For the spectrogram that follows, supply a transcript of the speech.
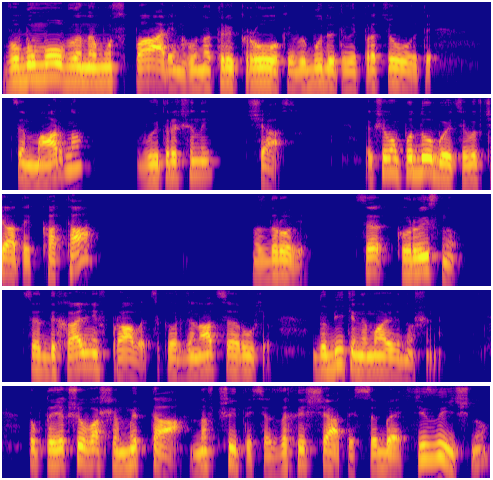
в обумовленому спарінгу на три кроки ви будете відпрацьовувати, це марно витрачений час. Якщо вам подобається вивчати ката на здоров'я, це корисно, це дихальні вправи, це координація рухів. До бійки немає відношення. Тобто, якщо ваша мета навчитися захищати себе фізично,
